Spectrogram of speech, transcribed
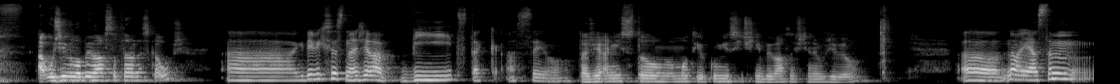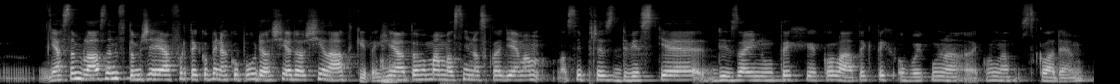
A uživilo by vás to teda dneska už? A kdybych se snažila víc, tak asi jo. Takže ani 100 motýlků měsíčně by vás ještě neuživilo? Uh, no, já jsem, já jsem blázen v tom, že já furt jakoby nakupuju další a další látky, takže Aha. já toho mám vlastně na skladě, já mám asi přes 200 designů těch jako látek, těch obojků na, jako na skladem.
